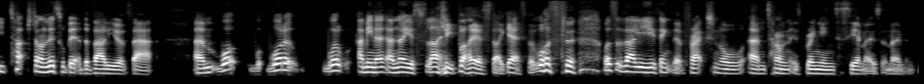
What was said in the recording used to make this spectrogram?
you touched on a little bit of the value of that. Um, what what are, well, I mean, I, I, know you're slightly biased, I guess, but what's the what's the value you think that fractional um, talent is bringing to CMOs at the moment?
